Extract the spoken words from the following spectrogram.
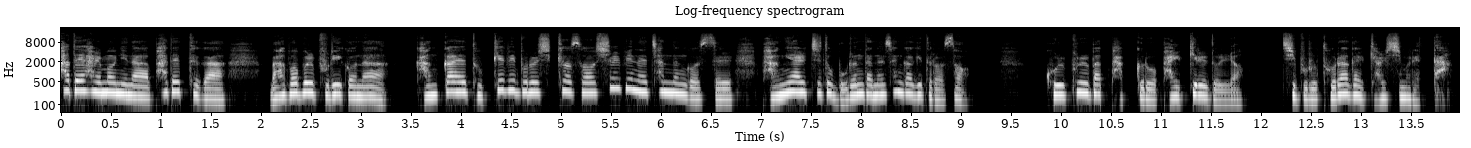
파데 할머니나 파데트가 마법을 부리거나 강가에 도깨비불을 시켜서 실빈을 찾는 것을 방해할지도 모른다는 생각이 들어서 골풀밭 밖으로 발길을 돌려 집으로 돌아갈 결심을 했다.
